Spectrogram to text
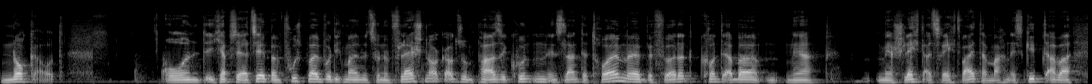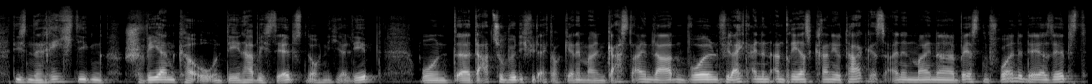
Knockout. Und ich habe es ja erzählt, beim Fußball wurde ich mal mit so einem Flash-Knockout so ein paar Sekunden ins Land der Träume befördert, konnte aber ja, mehr schlecht als recht weitermachen. Es gibt aber diesen richtigen schweren K.O. und den habe ich selbst noch nicht erlebt. Und äh, dazu würde ich vielleicht auch gerne mal einen Gast einladen wollen. Vielleicht einen Andreas Kraniotakis, einen meiner besten Freunde, der ja selbst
